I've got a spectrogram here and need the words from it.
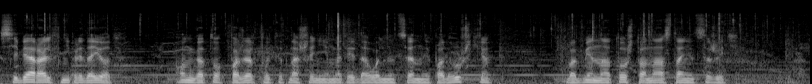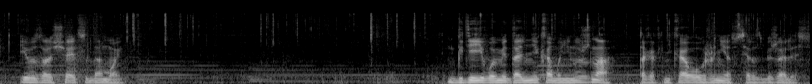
себя Ральф не предает. Он готов пожертвовать отношением этой довольно ценной подружки в обмен на то, что она останется жить. И возвращается домой. Где его медаль никому не нужна, так как никого уже нет, все разбежались.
